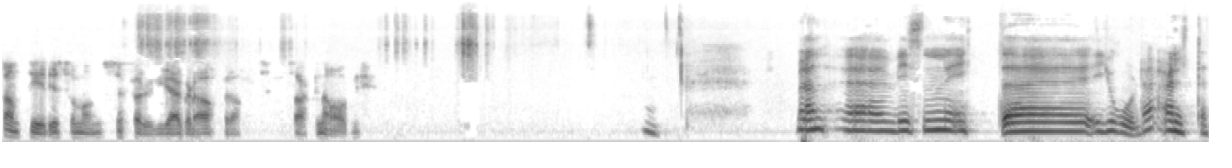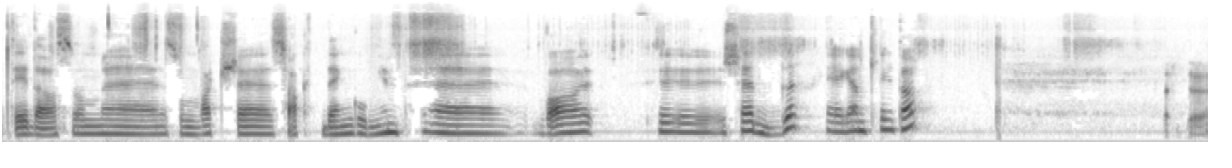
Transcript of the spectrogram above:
samtidig som han selvfølgelig er glad for at saken er over. Men eh, hvis han ikke gjorde alt dette da som, eh, som ble sagt den gangen, eh, hva eh, skjedde egentlig da? Det,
